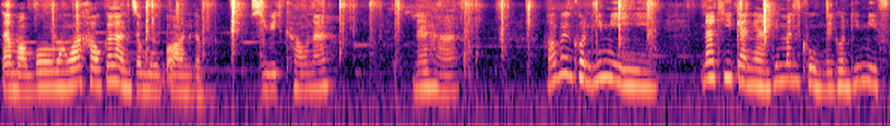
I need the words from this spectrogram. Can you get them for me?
แต่หมอโบมองว่าเขากำลังจะ move on กับชีวิตเขานะนะคะเขาเป็นคนที่มีหน้าที่การงานที่มั่นคงเป็นคนที่มีไฟ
